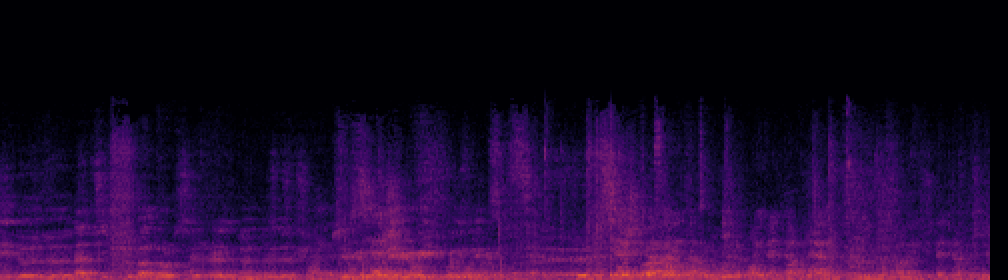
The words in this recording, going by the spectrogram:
Il est de, natif de Bandol. C'est un de. J'ai vu, on est mûri. Oui, on est mûri. Le le siège est à Roule. Bon, il intervient, euh, il est intervenu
